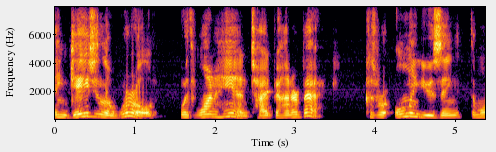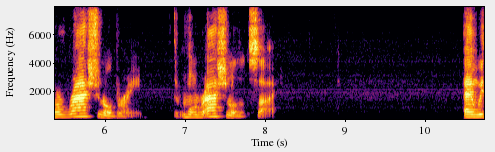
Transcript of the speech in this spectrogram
engaging the world with one hand tied behind our back because we're only using the more rational brain, the more rational side. And we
